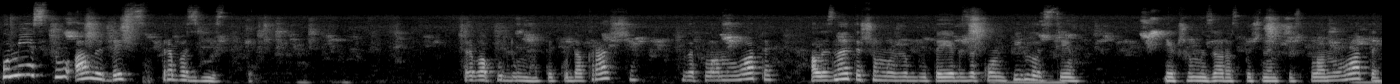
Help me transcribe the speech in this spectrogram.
По місту, але десь треба з'їздити. Треба подумати, куди краще, запланувати. Але знаєте, що може бути, як закон підлості, якщо ми зараз почнемо щось планувати,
